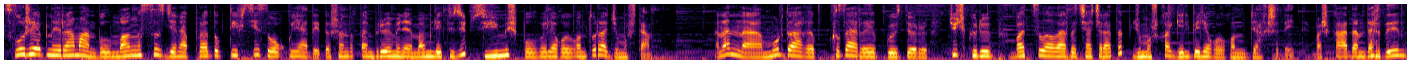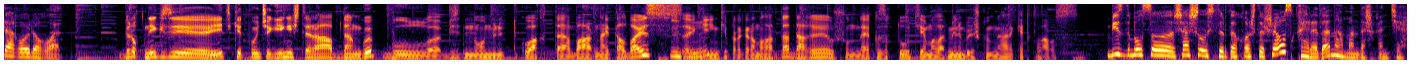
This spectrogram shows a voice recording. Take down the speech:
служебный роман бул маңызсыз жана продуктивсиз окуя дейт. Ошондуктан бирөө менен мамиле түзүп сүйүмүш болбой эле койгон туура жумушта. Анан мурду агып кызарып көздөр чүчкүрүп бациллаларды чачыратып жумушка келбей эле койгон жакшы дейт. Башка адамдардын дагы ойлогула бирок негизи этикет боюнча кеңештер абдан көп. Бул э, биздин он мүнөттүк убакытта баарын айта албайбыз. Э, кийинки программаларда дагы ушундай кызыктуу темалар менен бөлүшкөнгө аракет кылабыз. Биз болсо шашылыш түрдө коштошобуз. Кайрадан амандашканча.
